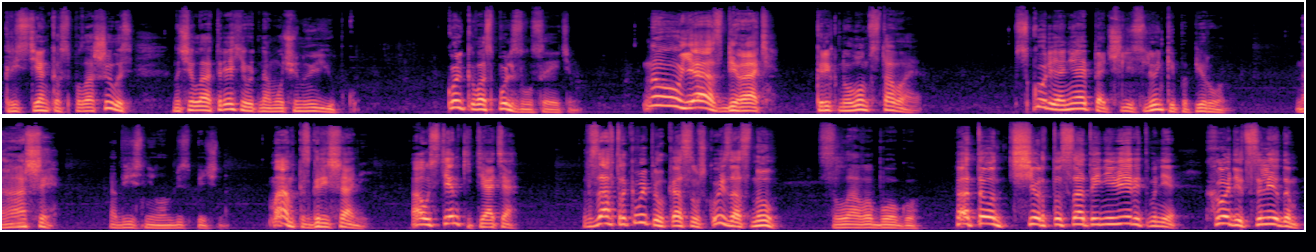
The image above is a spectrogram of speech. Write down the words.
Крестьянка всполошилась, начала отряхивать намоченную юбку. Колька воспользовался этим. «Ну, я сбирать!» — крикнул он, вставая. Вскоре они опять шли с Ленькой по перрону. «Наши!» — объяснил он беспечно. «Мамка с Гришаней, а у стенки тятя. В завтрак выпил косушку и заснул. Слава богу! А то он, черт усатый, не верит мне, ходит следом,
